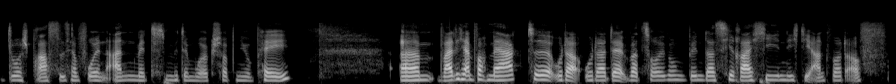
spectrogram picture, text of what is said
Du sprachst es ja vorhin an mit, mit dem Workshop New Pay. Ähm, weil ich einfach merkte oder, oder der Überzeugung bin, dass Hierarchie nicht die Antwort auf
